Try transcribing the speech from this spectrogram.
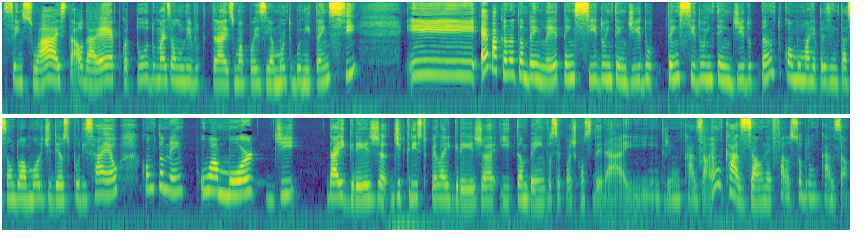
sensuais, tal, da época, tudo, mas é um livro que traz uma poesia muito bonita em si. E é bacana também ler, tem sido entendido, tem sido entendido tanto como uma representação do amor de Deus por Israel, como também o amor de da igreja, de Cristo pela igreja, e também você pode considerar entre um casal. É um casal, né? Fala sobre um casal.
